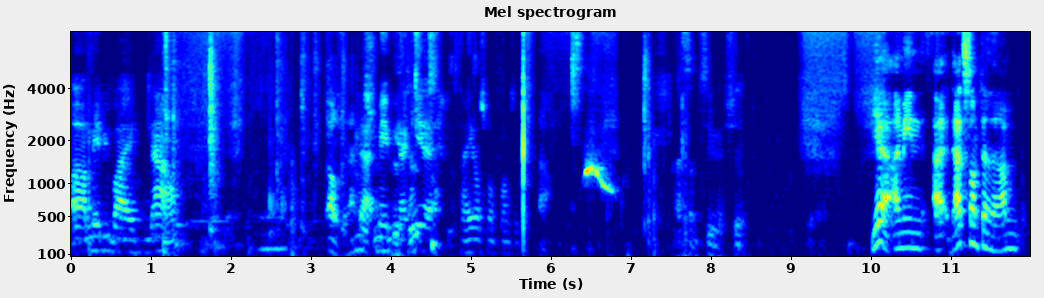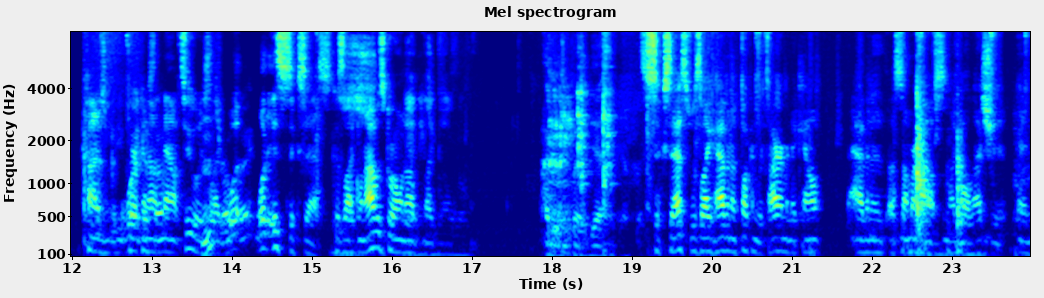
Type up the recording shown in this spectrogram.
uh maybe by now Oh, did I that maybe I yeah I don't smoke phones. That's some serious shit. Yeah, I mean, I, that's something that I'm kind of working on now too. Is Hmm? like, what what is success? Because like when I was growing up, like I just played, yeah. success was like having a fucking retirement account, having a, a summer house, and like all that shit. And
